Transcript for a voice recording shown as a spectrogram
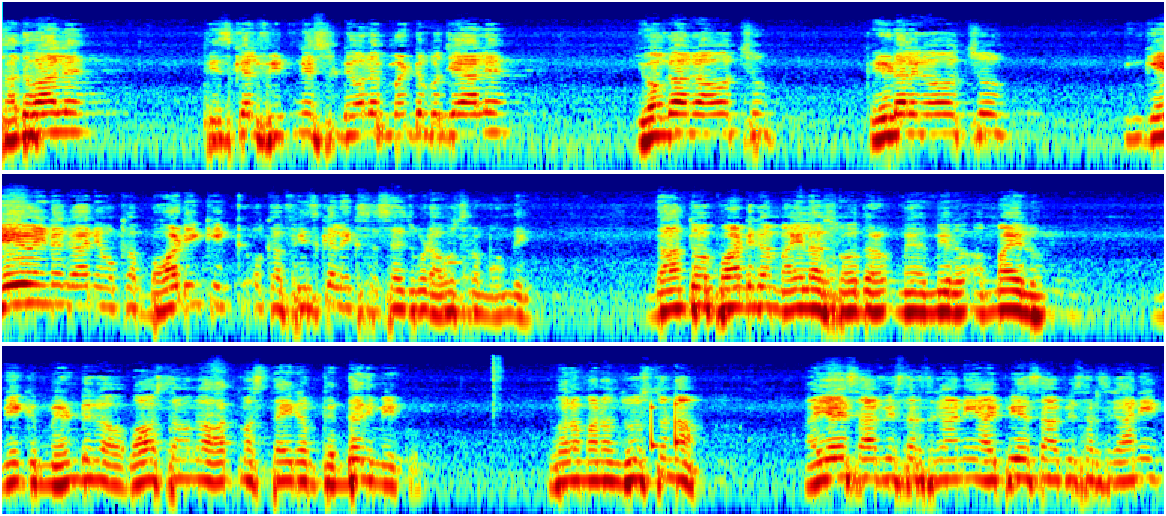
చదవాలి. ఫిజికల్ ఫిట్నెస్ డెవలప్మెంట్కు చేయాలి. యోగా కావచ్చు క్రీడలు కావచ్చు ఇంకేమైనా కానీ ఒక బాడీకి ఒక ఫిజికల్ ఎక్సర్సైజ్ కూడా అవసరం ఉంది. దాంతో పాటుగా మహిళా సోదర మీ- మీరు అమ్మాయిలు మీకు మెండుగా వాస్తవంగా ఆత్మస్థైర్యం పెద్దది మీకు. ఇవాళ మనం చూస్తున్నాం ఐఏఎస్ ఆఫీసర్స్ కానీ ఐపీఎస్ ఆఫీసర్స్ కానీ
